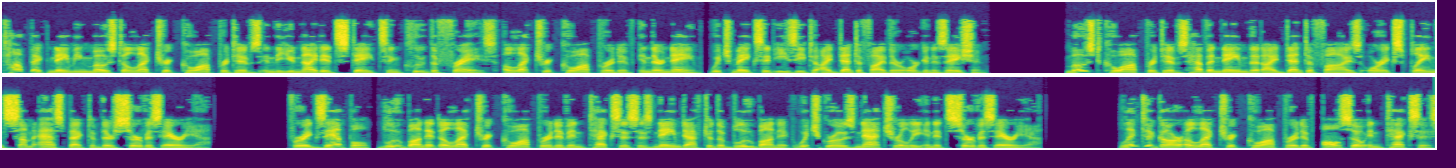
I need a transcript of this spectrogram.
Topic naming Most electric cooperatives in the United States include the phrase «electric cooperative» in their name, which makes it easy to identify their organization. Most cooperatives have a name that identifies or explains some aspect of their service area. For example, Bluebonnet Electric Cooperative in Texas is named after the bluebonnet which grows naturally in its service area. Lyntegar Electric Cooperative, also in Texas,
